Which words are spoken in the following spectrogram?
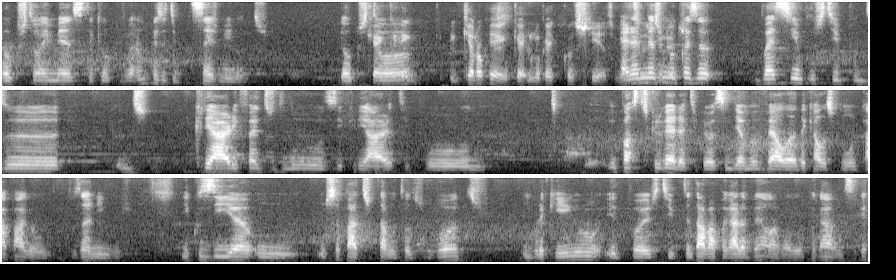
ele gostou imenso daquilo que era uma coisa tipo de 6 minutos. Ele gostou. Que, que, que era o quê? Que, no que é que consistia? Era mesmo uma coisa bem simples, tipo de, de, criar efeitos de luz e criar tipo. Eu posso descrever, é tipo, eu acendia uma vela daquelas que nunca apagam, dos aninhos, e cozia um, uns sapatos que estavam todos rotos, um buraquinho, e depois tipo, tentava apagar a vela, a vela apagava, não sei o quê.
